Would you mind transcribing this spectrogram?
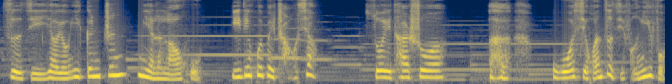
自己要用一根针灭了老虎，一定会被嘲笑，所以他说：“呃，我喜欢自己缝衣服，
